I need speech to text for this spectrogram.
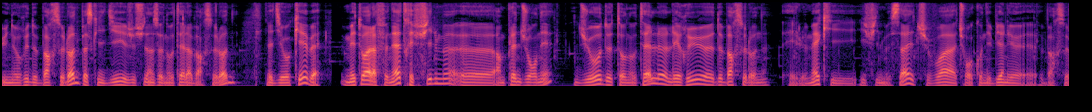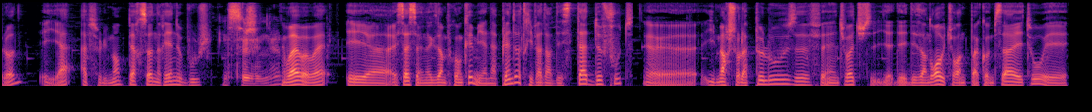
une rue de Barcelone parce qu'il dit Je suis dans un hôtel à Barcelone. Il a dit Ok, ben, mets-toi à la fenêtre et filme euh, en pleine journée, du haut de ton hôtel, les rues euh, de Barcelone. Et le mec, il, il filme ça et tu vois, tu reconnais bien les, Barcelone. Et il y a absolument personne, rien ne bouge. c'est génial. Ouais, ouais, ouais. Et, euh, et ça, c'est un exemple concret, mais il y en a plein d'autres. Il va dans des stades de foot, euh, il marche sur la pelouse. Tu vois, il y a des, des endroits où tu rentres pas comme ça et tout, et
